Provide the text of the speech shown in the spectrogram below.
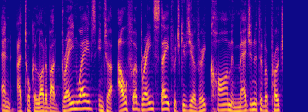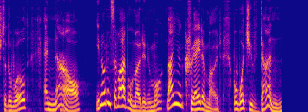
And I talk a lot about brain waves into an alpha brain state, which gives you a very calm, imaginative approach to the world. And now you're not in survival mode anymore. Now you're in creator mode. But what you've done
